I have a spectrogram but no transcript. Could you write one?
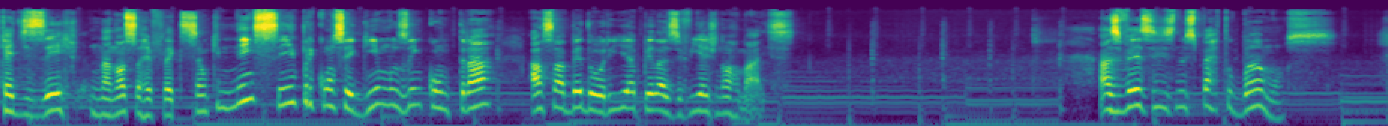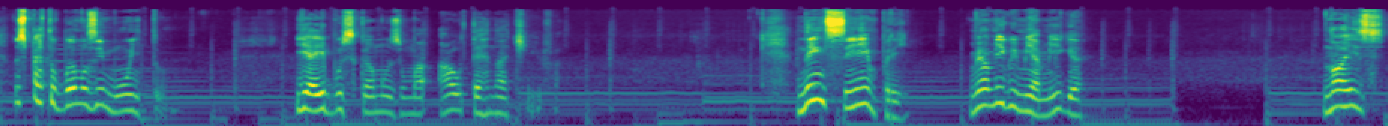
quer dizer na nossa reflexão que nem sempre conseguimos encontrar a sabedoria pelas vias normais. Às vezes nos perturbamos, nos perturbamos e muito, e aí buscamos uma alternativa. Nem sempre, meu amigo e minha amiga, nós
